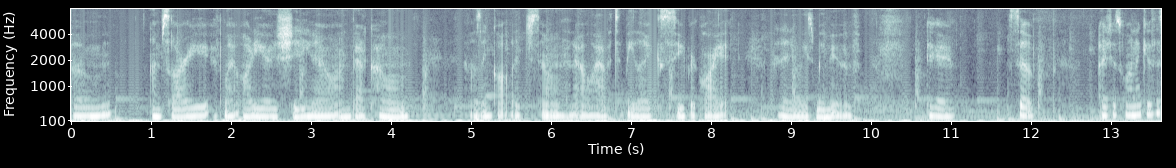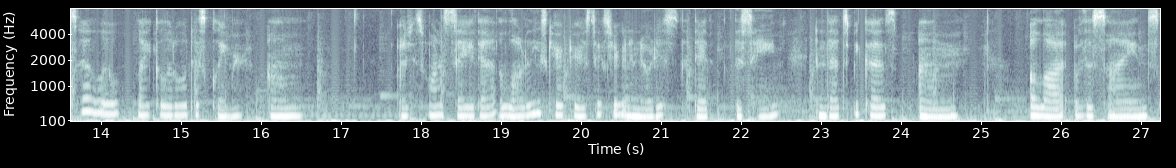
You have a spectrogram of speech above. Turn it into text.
Um, I'm sorry if my audio is shitty now. I'm back home. I was in college, so now I have to be like super quiet. But, anyways, we move. Okay, so I just want to give this a little, like, a little disclaimer. Um, I just want to say that a lot of these characteristics you're gonna notice that they're the same, and that's because um, a lot of the signs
